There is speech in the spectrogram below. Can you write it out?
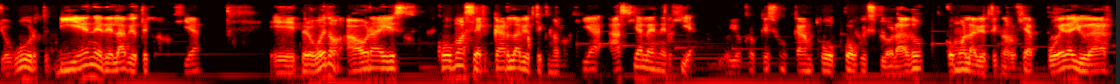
yogurt, viene de la biotecnología. Eh, pero bueno, ahora es cómo acercar la biotecnología hacia la energía. Yo creo que es un campo poco explorado, cómo la biotecnología puede ayudar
